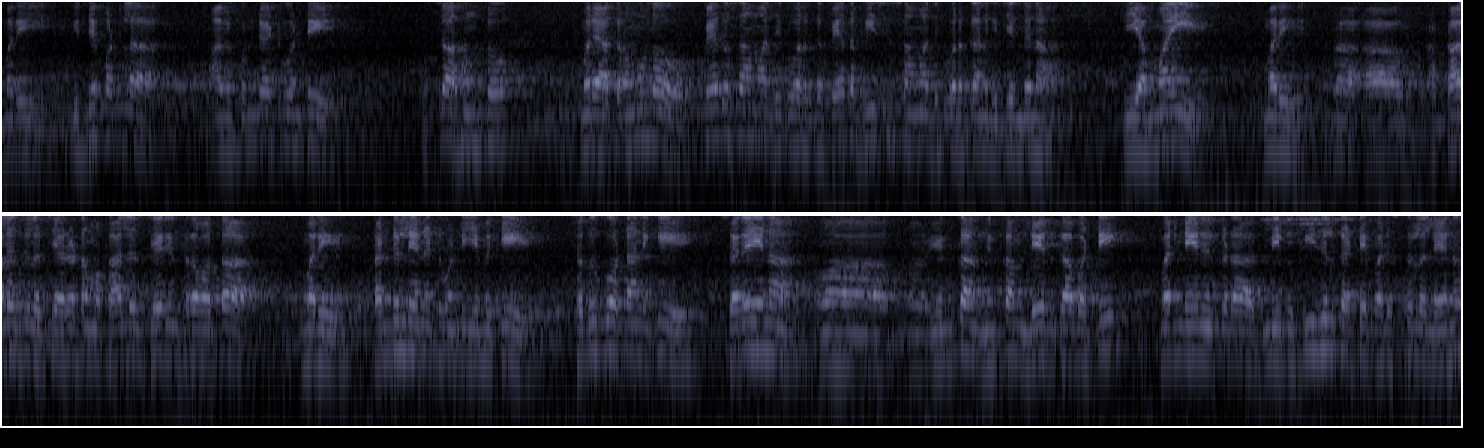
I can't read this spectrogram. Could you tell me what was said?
మరి విద్య పట్ల ఆమెకు ఉండేటువంటి ఉత్సాహంతో మరి ఆ క్రమంలో పేద సామాజిక వర్గ పేద బీసీ సామాజిక వర్గానికి చెందిన ఈ అమ్మాయి మరి ఆ- ఆ కాలేజీలో చేరడం ఆ కాలేజీ చేరిన తర్వాత మరి తండ్రి లేనటువంటి ఈమెకి చదువుకోవటానికి సరైన ఇన్కమ్ ఇన్కమ్ లేదు కాబట్టి మరి నేను ఇక్కడ మీకు ఫీజులు కట్టే పరిస్థితుల్లో లేను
